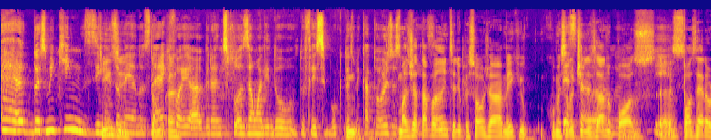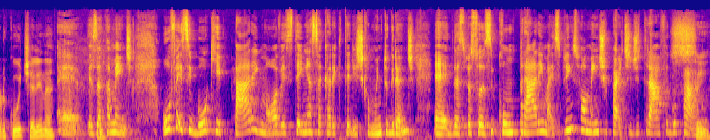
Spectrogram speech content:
É, 2015, mais 15, ou menos, então, né? Que é. foi a grande explosão ali do, do Facebook, 2014, 2015. Mas já estava antes ali, o pessoal já meio que começando a Testando. utilizar no pós, é, Isso. pós-era Orkut ali, né? É, exatamente. O Facebook para imóveis tem essa característica muito grande é, das pessoas comprarem mais, principalmente parte de tráfego pago, Sim.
